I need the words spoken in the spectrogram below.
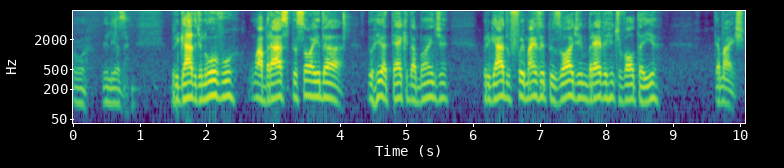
Boa, beleza. Obrigado de novo. Um abraço, pessoal aí da, do Rio Tech, da Band. Obrigado, foi mais um episódio. Em breve a gente volta aí. Até mais.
